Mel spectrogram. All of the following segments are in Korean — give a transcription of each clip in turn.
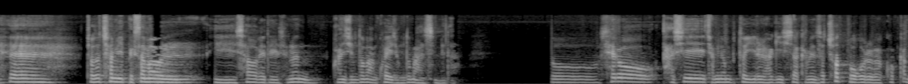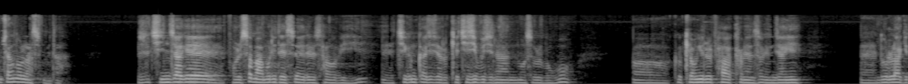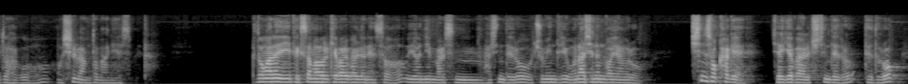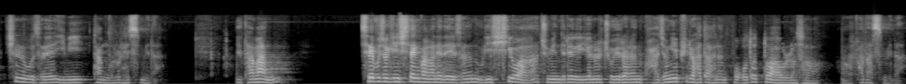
저도 참 이 백사마을 이 사업에 대해서는 관심도 많고 애정도 많습니다. 또 새로 다시 작년부터 일을 하기 시작하면서 첫 보고를 받고 깜짝 놀랐습니다. 사실 진작에 벌써 마무리됐어야 될 사업이 예, 지금까지 저렇게 지지부진한 모습을 보고 어, 그 경위를 파악하면서 굉장히 에, 놀라기도 하고 어, 실망도 많이 했습니다. 그동안에 이 백사마을 개발 관련해서 의원님 말씀하신 대로 주민들이 원하시는 방향으로 신속하게 재개발 추진되도록 실무부서에 이미 당부를 했습니다. 다만 세부적인 실행 방안에 대해서는 우리 시와 주민들의 의견을 조율하는 과정이 필요하다 하는 보고도 또 아울러서 어, 받았습니다.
